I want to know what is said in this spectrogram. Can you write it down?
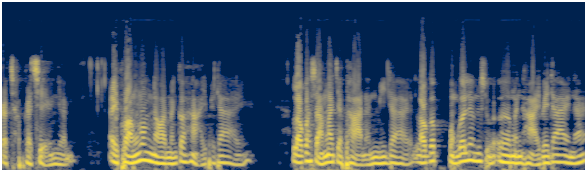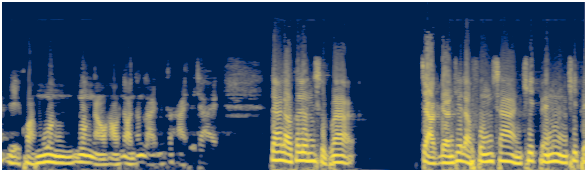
กระฉับกระเฉงเนี่ยไอ้ความง่วงนอนมันก็หายไปได้ เราก็สามารถจะผ่านนั้นมีได้ เราก็ผมก็เริ่มรู้สึกเออมันหายไปได้นะไอ้ความง่วงง่วงเหงาหานอนทั้งหลายมันก็หายไปได้ แล้วเราก็เริ่มรู้สึกว่า จากเดิมที่เราฟุ้งซ่านคิดไปนู่นคิดไป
